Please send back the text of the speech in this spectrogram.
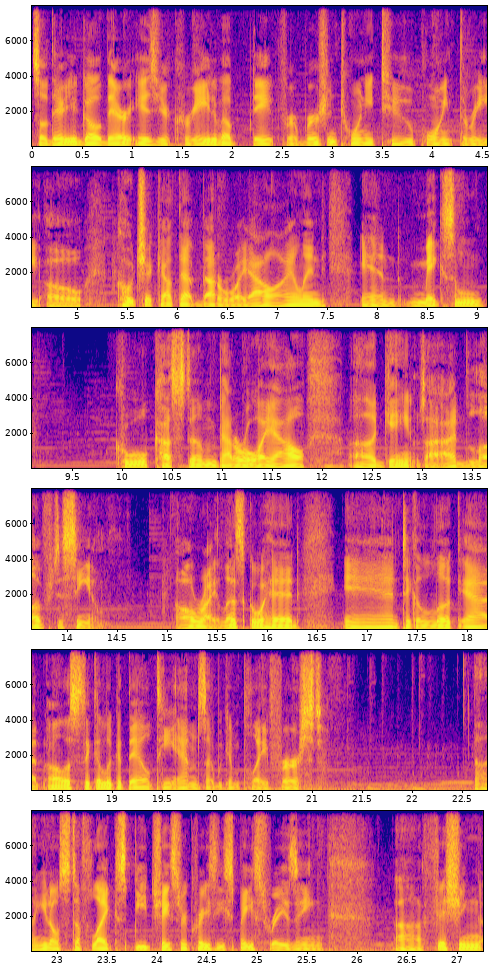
so there you go. There is your creative update for version 22.30. Go check out that Battle Royale island and make some cool custom Battle Royale uh, games. I would love to see them. All right, let's go ahead and take a look at. Oh, let's take a look at the LTMs that we can play first. Uh, you know, stuff like Speed Chaser, Crazy Space Racing, uh, Fishing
